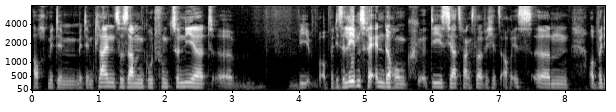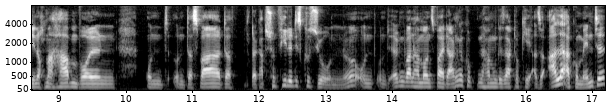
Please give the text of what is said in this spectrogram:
auch mit dem, mit dem Kleinen zusammen gut funktioniert, äh, wie, ob wir diese Lebensveränderung, die es ja zwangsläufig jetzt auch ist, ähm, ob wir die nochmal haben wollen, und, und das war, da, da gab es schon viele Diskussionen. Ne? Und, und irgendwann haben wir uns beide angeguckt und haben gesagt, okay, also alle Argumente,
